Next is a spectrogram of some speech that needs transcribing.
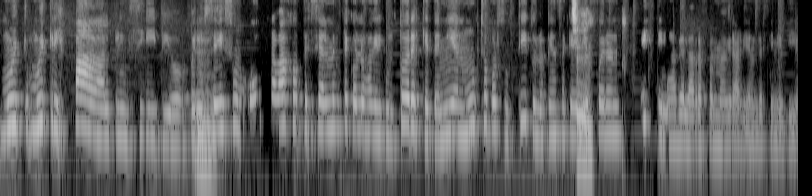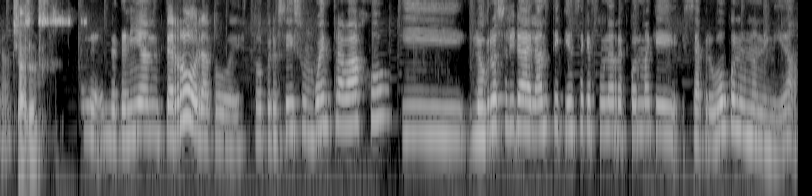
muy, muy crispada al principio, pero Mm, se hizo un buen trabajo especialmente con los agricultores que temían mucho por sus títulos. Piensa que ellos fueron víctimas de la reforma agraria en definitiva. claro. Le, le tenían terror a todo esto, pero se hizo un buen trabajo y logró salir adelante y piensa que fue una reforma que se aprobó con unanimidad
